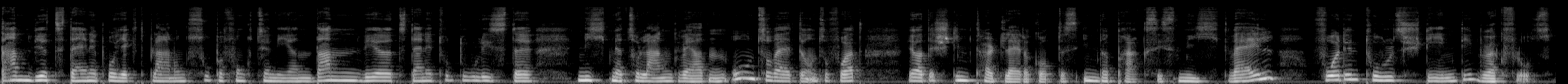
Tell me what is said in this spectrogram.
dann wird deine Projektplanung super funktionieren, dann wird deine To-Do-Liste nicht mehr zu lang werden und so weiter und so fort. Ja, das stimmt halt leider Gottes in der Praxis nicht, weil vor den Tools stehen die Workflows.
